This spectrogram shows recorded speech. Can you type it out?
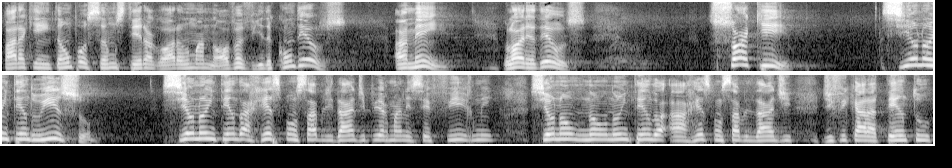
para que então possamos ter agora uma nova vida com Deus. Amém? Glória a Deus. Só que, se eu não entendo isso, se eu não entendo a responsabilidade de permanecer firme, se eu não, não, não entendo a responsabilidade de ficar atento,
